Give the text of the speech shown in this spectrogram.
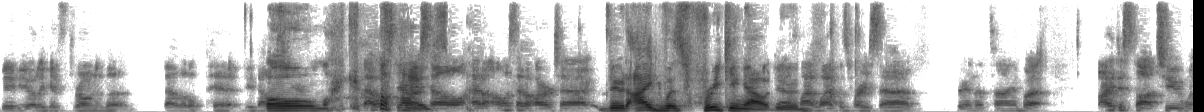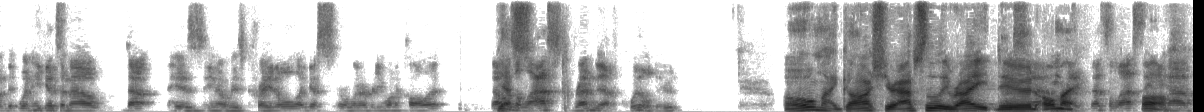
Baby Yoda gets thrown in the that little pit, dude, that was Oh my god. that was scary as hell. Had almost had a heart attack. Dude, I was freaking out, Yeah, dude. my wife was very sad during that time, but I just thought too when when he gets him out, that his you know his cradle, I guess, or whatever you want to call it, that was Yes. the last remnant of Quill, dude. Oh my gosh, you're absolutely right, dude. Oh my. Like, that's the last thing Oh. you have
